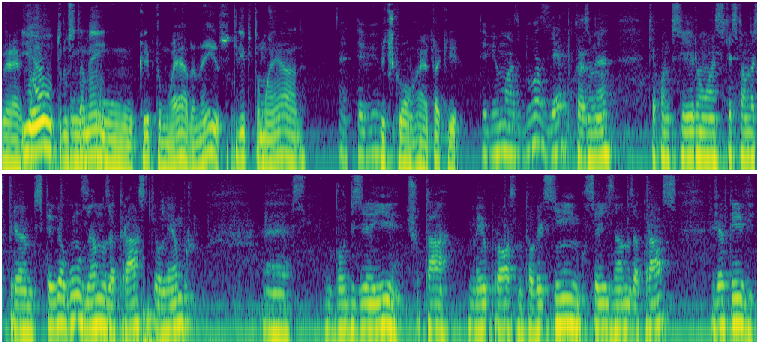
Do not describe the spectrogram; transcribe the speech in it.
É, e outros com- também, Com criptomoeda, não é isso? criptomoeda. É, teve, Bitcoin, é, tá aqui. teve umas duas épocas, né? Que aconteceram essa questão das pirâmides. Teve alguns anos atrás que eu lembro, é, vou dizer aí, chutar meio próximo, talvez cinco, seis anos atrás, já teve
